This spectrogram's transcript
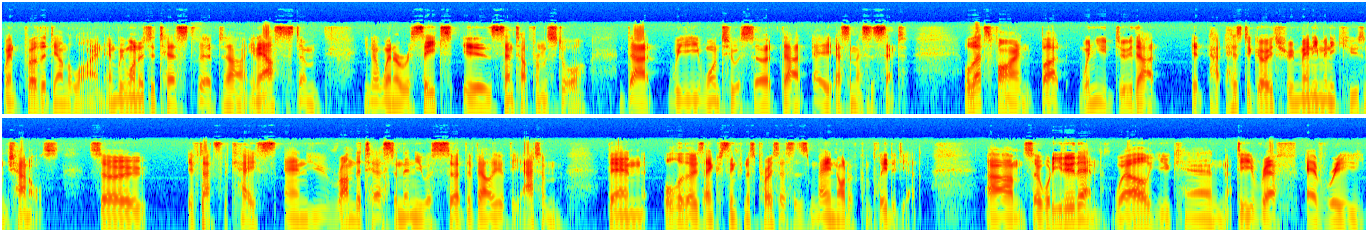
went further down the line and we wanted to test that uh, in our system, you know, when a receipt is sent up from a store, that we want to assert that a SMS is sent. Well, that's fine, but when you do that, it has to go through many, many queues and channels. So if that's the case, and you run the test and then you assert the value of the atom, then all of those asynchronous processes may not have completed yet. Um, so what do you do then? Well, you can deref every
